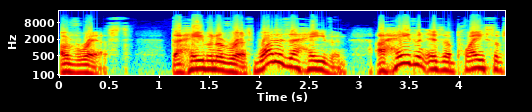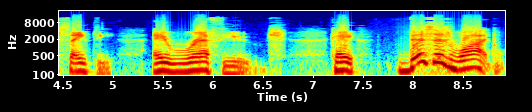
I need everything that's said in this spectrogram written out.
of Rest. The Haven of Rest. What is a haven? A haven is a place of safety, a refuge. Okay, this is what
